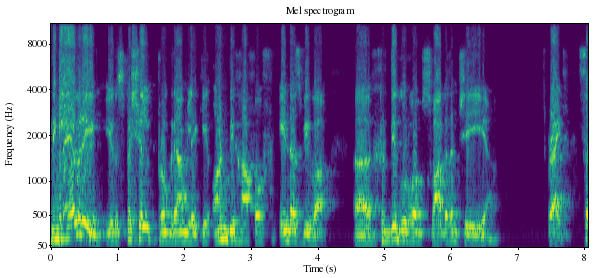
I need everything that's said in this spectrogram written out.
നിങ്ങൾ ഏവരെയും ഈ ഒരു സ്പെഷ്യൽ പ്രോഗ്രാമിലേക്ക് ഓൺ ബിഹാഫ് ഓഫ് ഇൻഡസ് വിവ ഹൃദയപൂർവം സ്വാഗതം ചെയ്യുകയാണ്. റൈറ്റ് സോ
